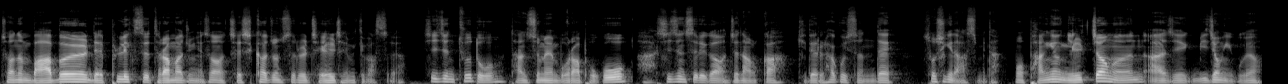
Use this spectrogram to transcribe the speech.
저는 마블 넷플릭스 드라마 중에서 제시카 존스를 제일 재밌게 봤어요. 시즌 2도 단숨에 몰아보고 아, 시즌 3가 언제 나올까 기대를 하고 있었는데 소식이 나왔습니다. 뭐 방영 일정은 아직 미정이고요.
